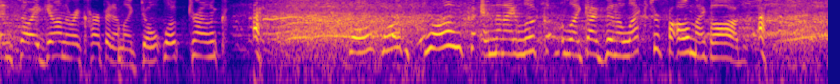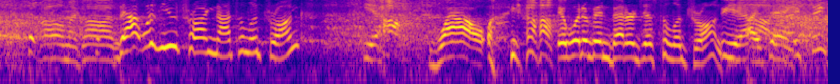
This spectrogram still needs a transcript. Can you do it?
And so I get on the red carpet, I'm like, don't look drunk. Don't look drunk. And then I look like I've been electrified. Oh my God. Oh my God. That was you trying not to look drunk? Yeah. Wow. Yeah. It would have been better just to look drunk. Yeah, I think. I think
